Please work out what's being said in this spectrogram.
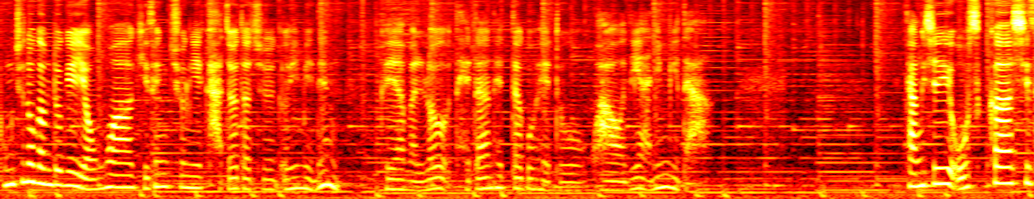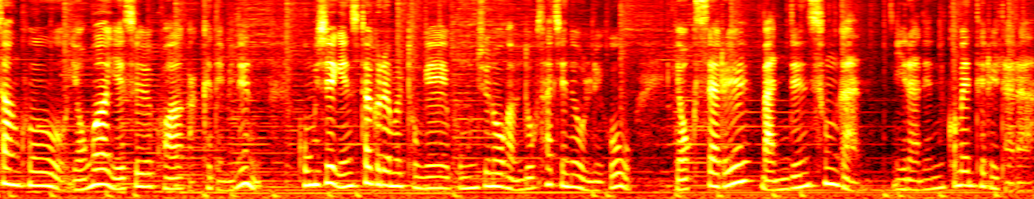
봉준호 감독의 영화 기생충이 가져다 준 의미는 그야말로 대단했다고 해도 과언이 아닙니다. 당시 오스카 시상 후 영화예술과학 아카데미는 공식 인스타그램을 통해 봉준호 감독 사진을 올리고 역사를 만든 순간이라는 코멘트를 달아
